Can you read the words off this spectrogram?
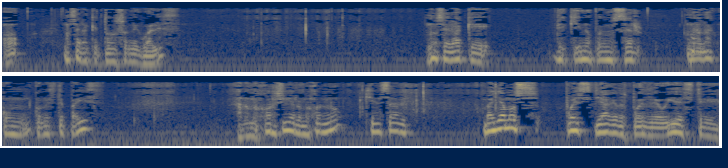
¿O ¿No será que todos son iguales? ¿No será que de aquí no podemos hacer nada con, con este país? A lo mejor sí, a lo mejor no, quién sabe. Vayamos, pues, ya después de oír este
